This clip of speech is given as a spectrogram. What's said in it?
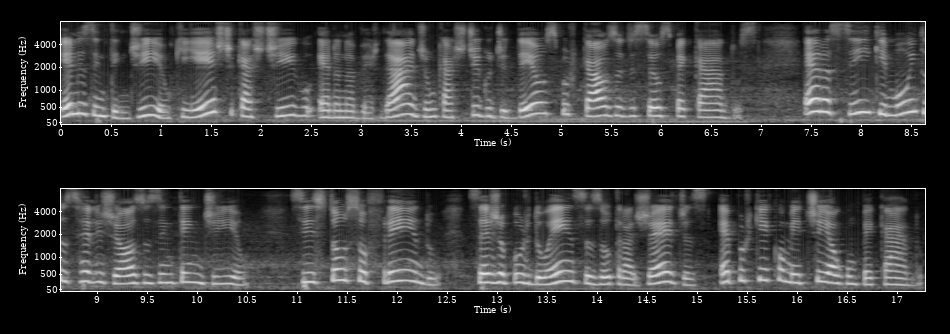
Eles entendiam que este castigo era, na verdade, um castigo de Deus por causa de seus pecados era assim que muitos religiosos entendiam. Se estou sofrendo, seja por doenças ou tragédias, é porque cometi algum pecado.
